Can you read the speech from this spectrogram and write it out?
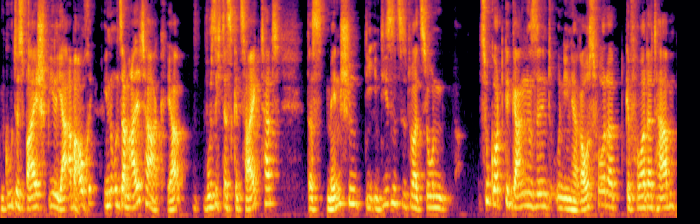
ein gutes Beispiel. Ja, aber auch in unserem Alltag, ja, wo sich das gezeigt hat, dass Menschen, die in diesen Situationen zu Gott gegangen sind und ihn herausfordert, gefordert haben,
